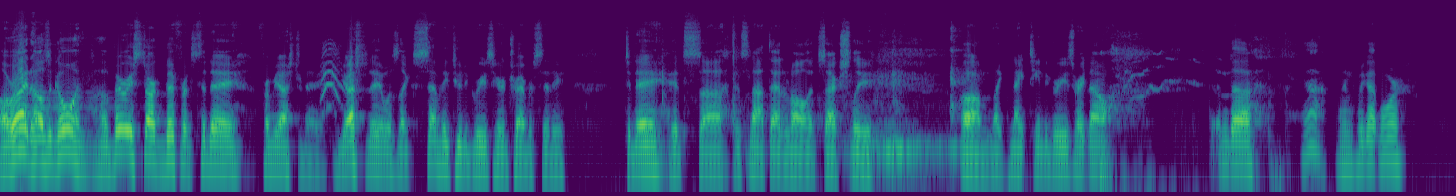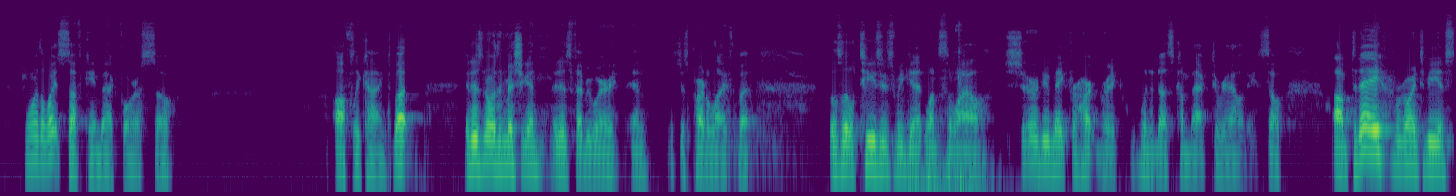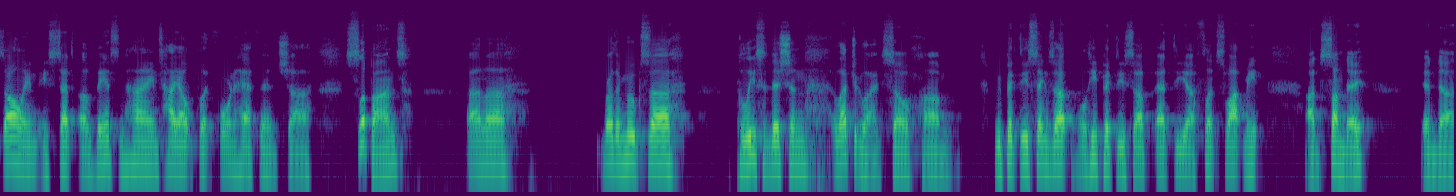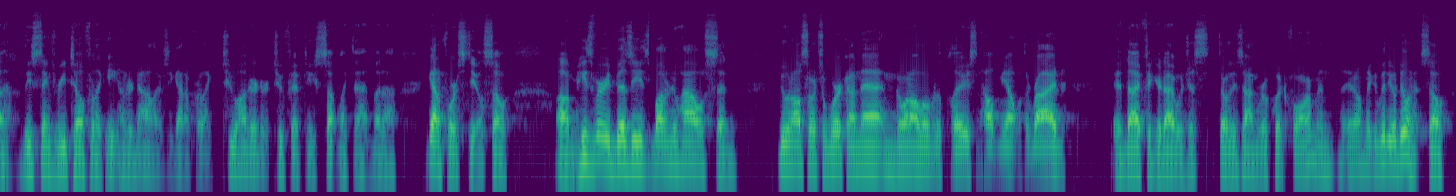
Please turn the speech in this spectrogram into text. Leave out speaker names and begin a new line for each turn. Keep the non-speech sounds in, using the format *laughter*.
All right, how's it going? A very stark difference today from yesterday. Yesterday was like 72 degrees here in Traverse City. Today it's uh, it's not that at all. It's actually um, like 19 degrees right now, and uh, yeah, I mean we got more more of the white stuff came back for us, so awfully kind. But it is northern Michigan. It is February, and it's just part of life. But those little teasers we get once in a while sure do make for heartbreak when it does come back to reality. So um, today we're going to be installing a set of Vance Hines high output four and a half inch uh, slip-ons on uh, Brother Mook's uh, Police Edition Electra Glide. So um, we picked these things up. Well, he picked these up at the uh, Flint Swap Meet on Sunday. And uh, these things retail for like eight hundred dollars. You got them for like two hundred or two fifty, something like that. But uh, you got them for a steal. So um, he's very busy. He's bought a new house and doing all sorts of work on that and going all over the place and helping me out with the ride. And I figured I would just throw these on real quick for him and you know make a video doing it. So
